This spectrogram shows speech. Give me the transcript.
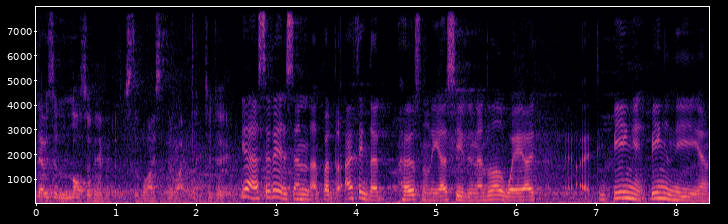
there is a lot of evidence that why is the right thing to do. Yes, it is, and but I think that personally, I see it in another way. I, I think being being in the uh,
